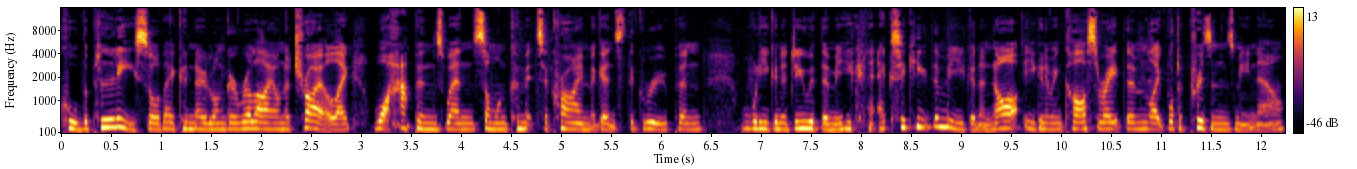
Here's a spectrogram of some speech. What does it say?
call the police or they can no longer rely on a trial? Like what happens when someone commits a crime against the group and what are you going to do with them? Are you going to execute them? Are you going to not? Are you going to incarcerate them? Like what do prisons mean now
